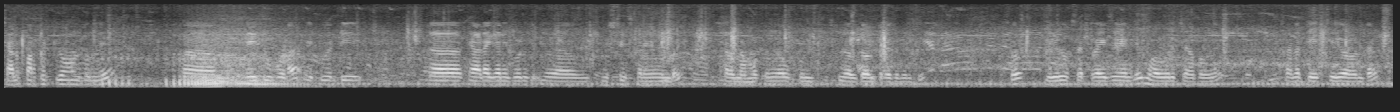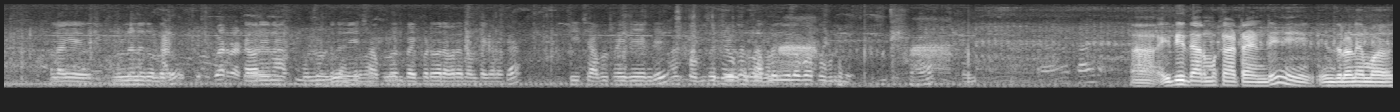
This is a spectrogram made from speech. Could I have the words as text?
చాలా పర్ఫెక్ట్గా ఉంటుంది. రేటు కూడా ఎటువంటి తేడా కానీ కూడా మిస్టేక్స్ కానీ ఉండవు. చాలా నమ్మకంగా తీసుకుని వెళ్తూ ఉంటారు అది సో మీరు ఒకసారి ట్రై చేయండి. మా ఊరి చేపలని చాలా టేస్టీగా ఉంటాయి. అలాగే ముళ్ళు అనేది ఉండదు. ఎవరైనా ముళ్ళు ఉంటుందని చేపలు అని భయపడేవారు ఎవరైనా ఉంటే కనుక ఈ చేపలు ట్రై చేయండి. ఇది ధర్మకాట అండి. ఇందులోనే మా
